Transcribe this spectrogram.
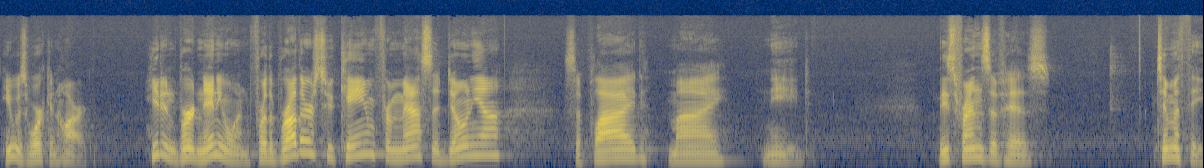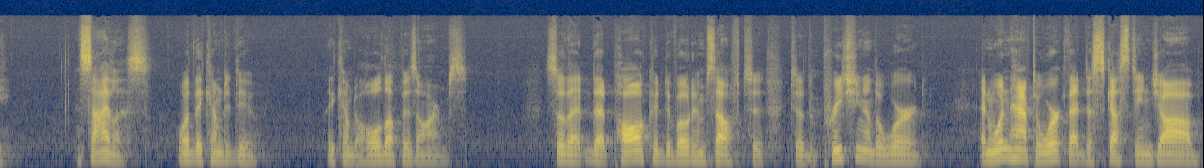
He was working hard. He didn't burden anyone, for the brothers who came from Macedonia supplied my need. These friends of his, Timothy and Silas, what did they come to do? They come to hold up his arms so that, that Paul could devote himself to, to the preaching of the word and wouldn't have to work that disgusting job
